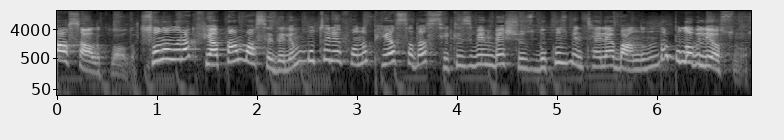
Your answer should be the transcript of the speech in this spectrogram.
daha sağlıklı olur. Son olarak fiyattan bahsedelim. Bu telefonu piyasada 8500-9000 TL bandında bulabiliyorsunuz. Görebiliyorsunuz.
